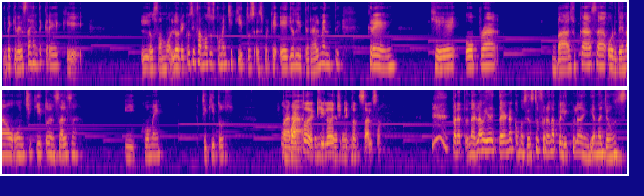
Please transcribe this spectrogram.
de que esta gente cree que los, los ricos y famosos comen chiquitos, es porque ellos literalmente creen que Oprah va a su casa, ordena un chiquito en salsa y come chiquitos. Un cuarto de kilo de chiquito en salsa. Para tener la vida eterna como si esto fuera una película de Indiana Jones.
